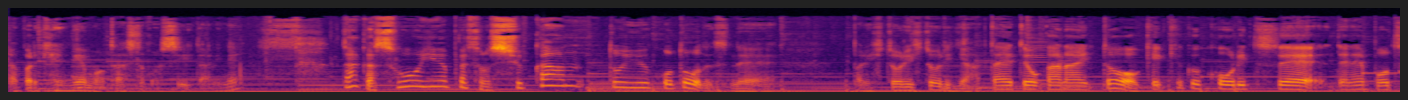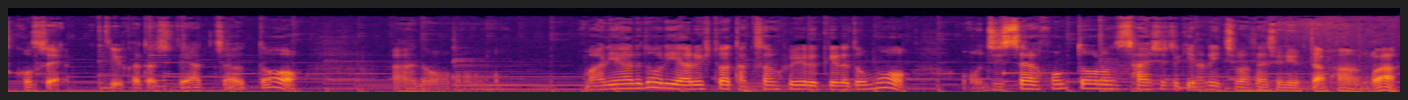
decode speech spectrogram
やっぱり権限も出してほしいなりねなんかそういうやっぱりその主観ということをですねぱり一人一人に与えておかないと結局効率性でね没個性っていう形でやっちゃうとあのマニュアル通りやる人はたくさん増えるけれども実際本当の最終的なね一番最初に言ったファンは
